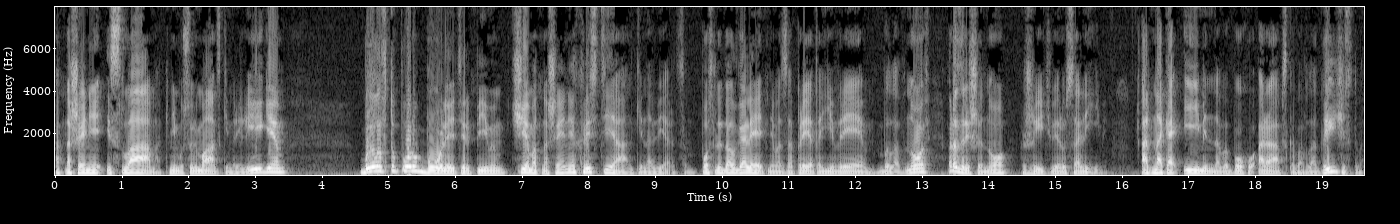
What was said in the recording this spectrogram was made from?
Отношение ислама к немусульманским религиям было в ту пору более терпимым, чем отношение христиан к иноверцам. После долголетнего запрета евреям было вновь разрешено жить в Иерусалиме. Однако именно в эпоху арабского владычества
